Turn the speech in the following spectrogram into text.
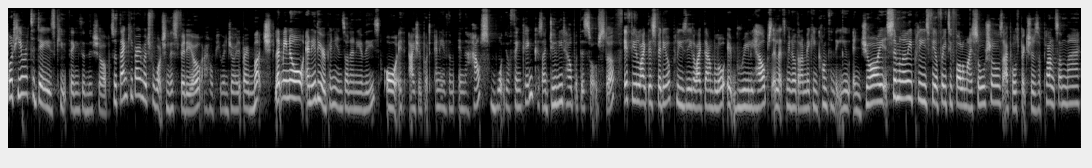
But here are today's cute things in the shop. So thank you very much for watching this video. I hope you enjoyed it very much. Let me know any of your opinions on any of these or if I should put any of them in the house, what you're thinking, because I do need help with this sort of stuff. If you like this video, please leave a like down below. It really helps. It lets me know that I'm making content that you enjoy. Similarly, please feel free to follow my socials. I post pictures of plants on there.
